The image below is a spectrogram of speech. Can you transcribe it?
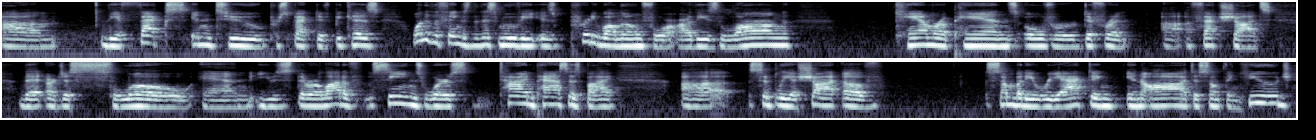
um, the effects into perspective. Because one of the things that this movie is pretty well known for are these long camera pans over different uh, effect shots that are just slow and use. There are a lot of scenes where time passes by uh, simply a shot of somebody reacting in awe to something huge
